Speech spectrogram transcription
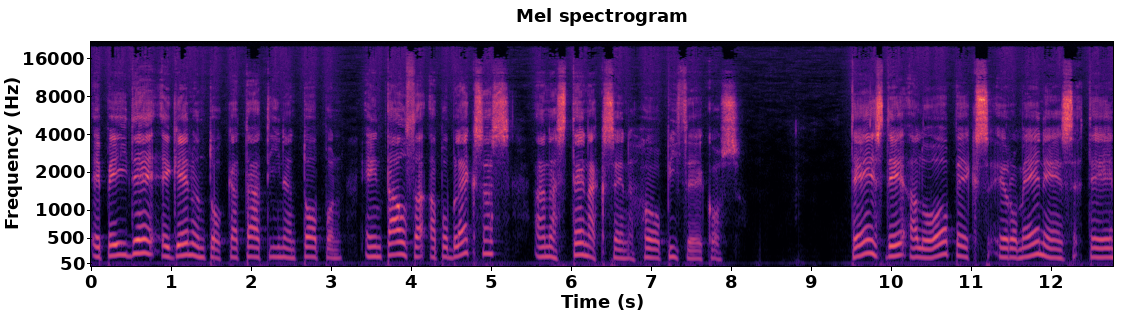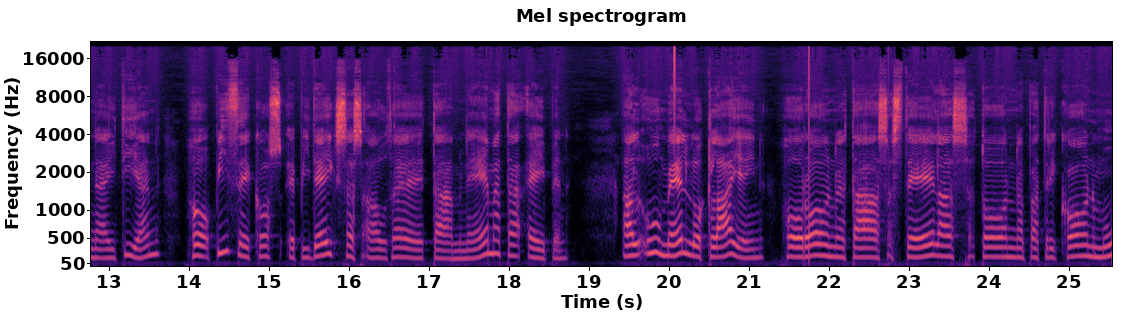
epeide egenonto catatinan topon en tautha apoblexas anastenaxen ho Pithecos tes de alopex eromenes tenaitian ho pithekos epideixas autae tamnemata eipen. Al u mello claein horon tas stelas ton patricon mu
